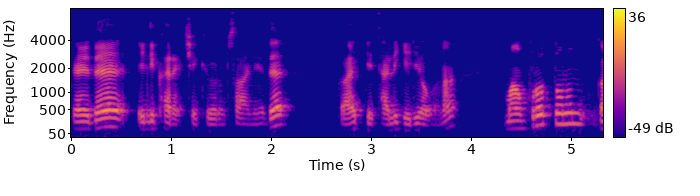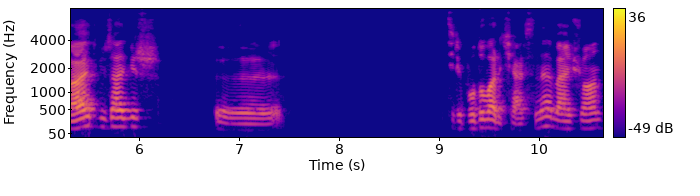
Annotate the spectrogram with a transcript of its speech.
p'de 50 kare çekiyorum saniyede. Gayet yeterli geliyor bana. Manfrotto'nun gayet güzel bir e, tripodu var içerisinde. Ben şu an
